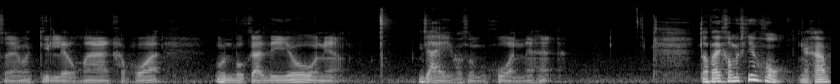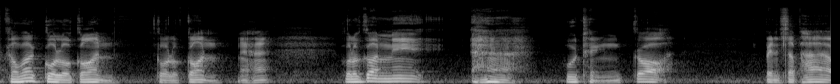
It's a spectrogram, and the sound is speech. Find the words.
แสดงว่ากินเร็วมากครับ เพราะว่าอุนโบกาดิโอเนี่ยใหญ่พอสมควรนะฮะ ต่อไปคำที่6นะครับคำว่าโกโลกอนโกโลกอนนะฮะโกโลกอนนี่พูดถึงก็เป็นสภาพ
